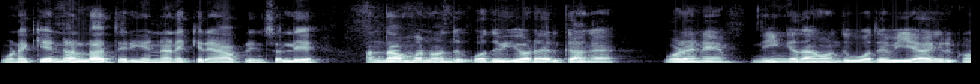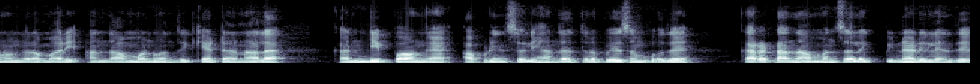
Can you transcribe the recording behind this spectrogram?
உனக்கே நல்லா தெரியும்னு நினைக்கிறேன் அப்படின்னு சொல்லி அந்த அம்மன் வந்து உதவியோடு இருக்காங்க. உடனே நீங்கள் தான் வந்து உதவியாக இருக்கணுங்கிற மாதிரி அந்த அம்மன் வந்து கேட்டதுனால கண்டிப்பாங்க அப்படின்னு சொல்லி அந்த இடத்துல பேசும்போது கரெக்டாக அந்த அம்மன் சிலைக்கு பின்னாடியிலேருந்து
